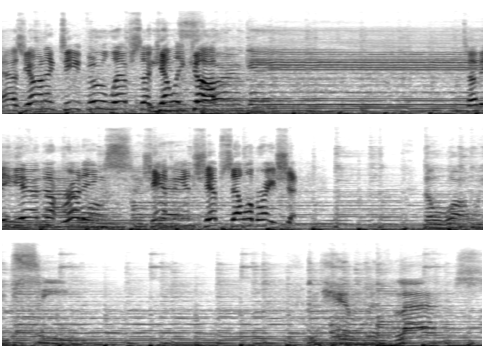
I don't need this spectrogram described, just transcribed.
As Yannick Tifu lifts the Kelly Cup to begin Reading's championship celebration. Know what we've seen and him laughs.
